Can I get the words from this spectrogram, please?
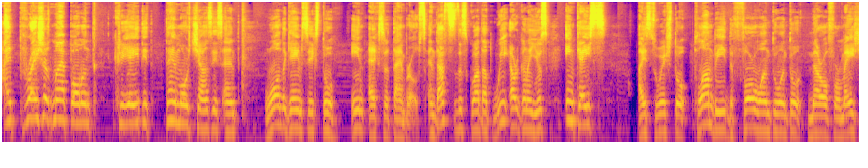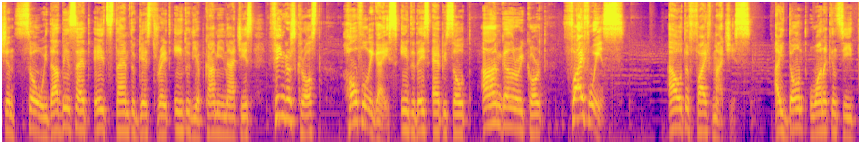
I pressured my opponent, created 10 more chances and won the game 6-2 in extra time bros. And that's the squad that we are gonna use in case I switch to Plan B, the 4-1-2-1-2 narrow formation. So with that being said, it's time to get straight into the upcoming matches. Fingers crossed, hopefully guys, in today's episode I'm gonna record 5 wins out of 5 matches. I don't wanna concede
